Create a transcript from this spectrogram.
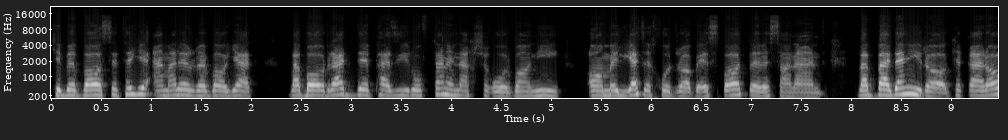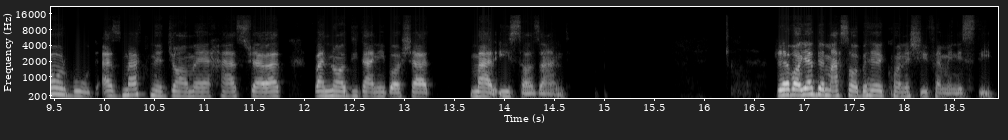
که به واسطه عمل روایت و با رد پذیرفتن نقش قربانی عملیت خود را به اثبات برسانند و بدنی را که قرار بود از متن جامعه حذف شود و نادیدنی باشد مرئی سازند. روایت به مسابه کنشی فمینیستی.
